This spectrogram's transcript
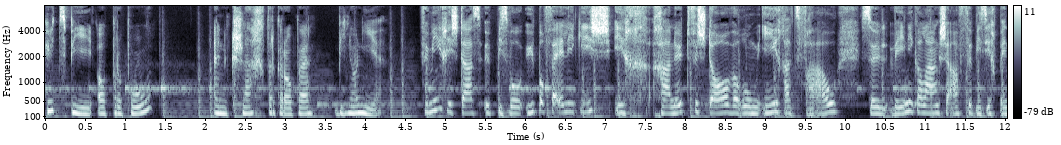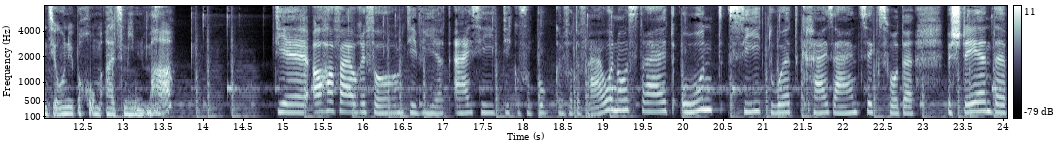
Heute bei «Apropos» ein Geschlechtergraben wie noch nie. Für mich ist das etwas, das überfällig ist. Ich kann nicht verstehen, warum ich als Frau soll weniger lang arbeiten bis ich Pension bekomme als mein Mann. Die AHV-Reform die wird einseitig auf den Buckel der Frauen ausgetragen und sie tut kein einziges von den bestehenden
